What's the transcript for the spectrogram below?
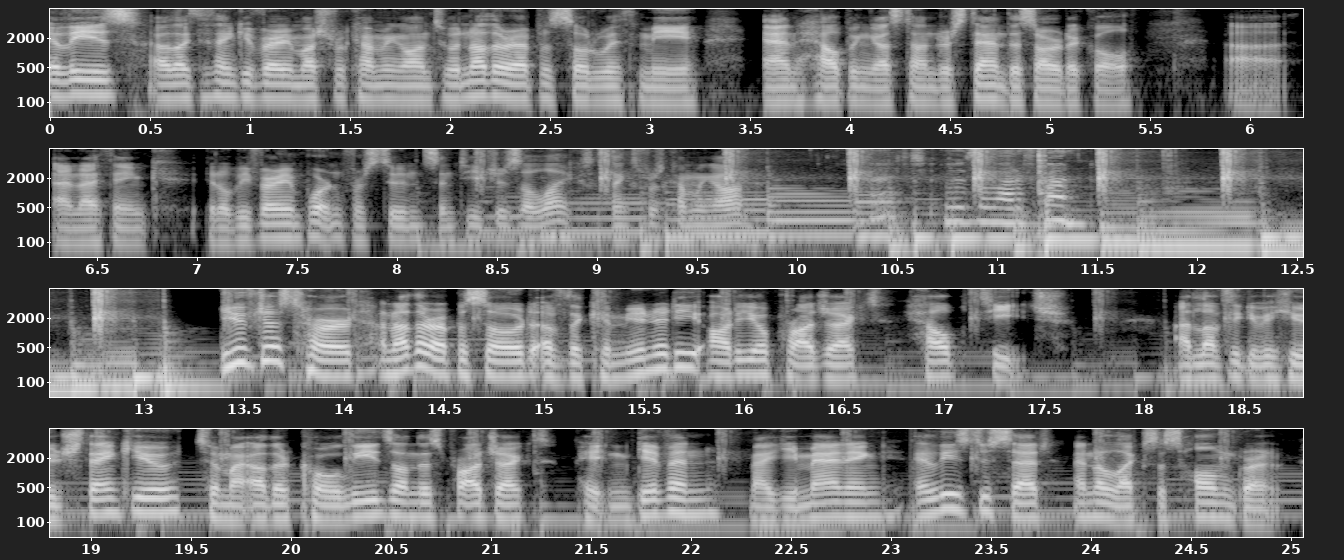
Elise, I would like to thank you very much for coming on to another episode with me and helping us to understand this article. Uh, and I think it'll be very important for students and teachers alike. So thanks for coming on. It was a lot of fun. You've just heard another episode of the community audio project Help Teach. I'd love to give a huge thank you to my other co leads on this project Peyton Given, Maggie Manning, Elise Doucet, and Alexis Holmgren,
